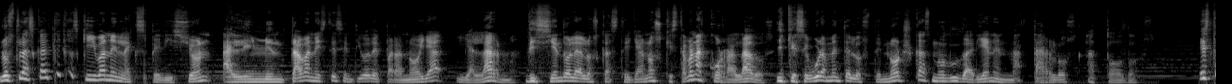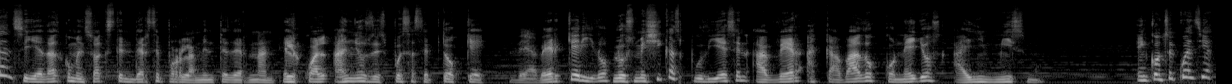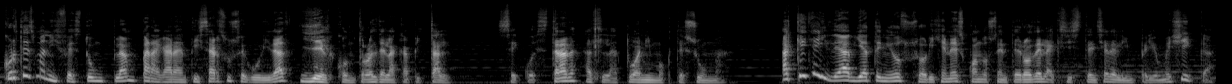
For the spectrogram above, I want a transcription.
Los tlaxcaltecas que iban en la expedición alimentaban este sentido de paranoia y alarma, diciéndole a los castellanos que estaban acorralados y que seguramente los tenochcas no dudarían en matarlos a todos. Esta ansiedad comenzó a extenderse por la mente de Hernán, el cual años después aceptó que, de haber querido, los mexicas pudiesen haber acabado con ellos ahí mismo. En consecuencia, Cortés manifestó un plan para garantizar su seguridad y el control de la capital, secuestrar a Tlatuani Moctezuma. Aquella idea había tenido sus orígenes cuando se enteró de la existencia del imperio mexica.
